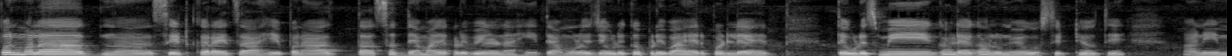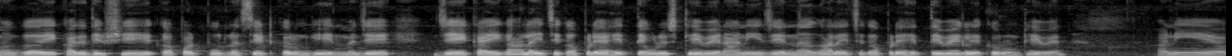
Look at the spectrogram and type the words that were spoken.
पण मला सेट करायचं आहे पण आता सध्या माझ्याकडे वेळ नाही त्यामुळे जेवढे कपडे बाहेर पडले आहेत तेवढेच मी घड्या घालून व्यवस्थित ठेवते. आणि मग एखाद्या दिवशी हे कपाट पूर्ण सेट करून घेईन. म्हणजे जे काही घालायचे कपडे आहेत तेवढेच ठेवेन आणि जे न घालायचे कपडे आहेत ते वेगळे करून ठेवेन. आणि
